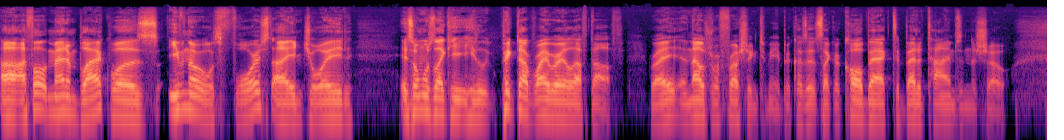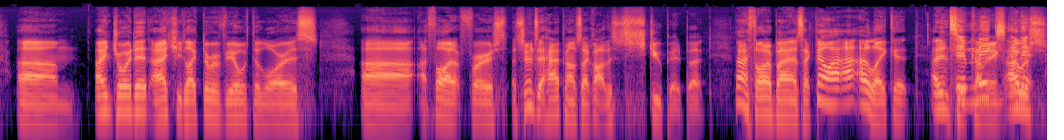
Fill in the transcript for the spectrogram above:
Uh, I thought Man in Black was, even though it was forced, I enjoyed. It's almost like he, he picked up right where he left off, right, and that was refreshing to me because it's like a callback to better times in the show. Um, I enjoyed it. I actually liked the reveal with Dolores. Uh, I thought at first, as soon as it happened, I was like, "Oh, this is stupid." But then I thought about it. and I was like, "No, I, I like it. I didn't see it, coming. I and, was it-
